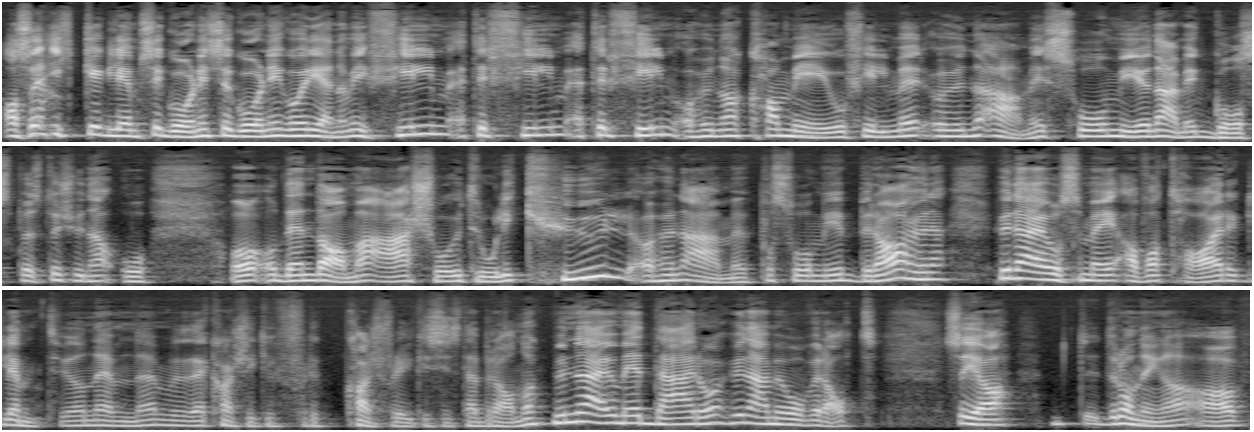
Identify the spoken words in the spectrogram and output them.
Altså, ikke glem Sigourney. Sigourney går gjennom i film etter film etter film, og hun har cameo-filmer, og hun er med i så mye. Hun er med i Ghostbusters, hun er, og, og, og den dama er så utrolig kul, og hun er med på så mye bra. Hun er, hun er jo også med i Avatar, glemte vi å nevne, men det er kanskje, ikke, kanskje fordi vi ikke syns det er bra nok, men hun er jo med der òg. Hun er med overalt. Så ja, dronninga av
